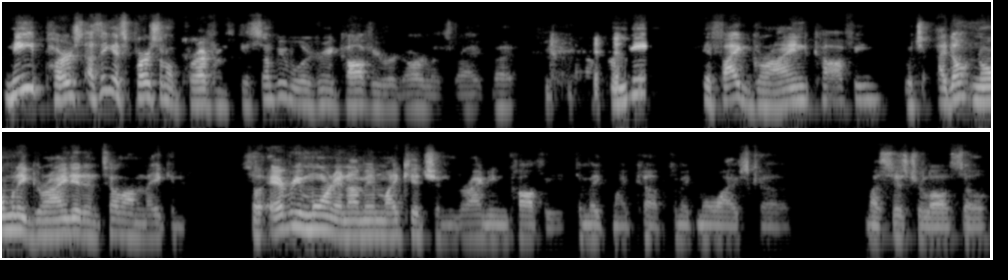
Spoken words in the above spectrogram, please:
Me, pers- I think it's personal preference because some people will drink coffee regardless, right? But for me, if I grind coffee, which I don't normally grind it until I'm making it. So every morning I'm in my kitchen grinding coffee to make my cup, to make my wife's cup, my sister-in-law. So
